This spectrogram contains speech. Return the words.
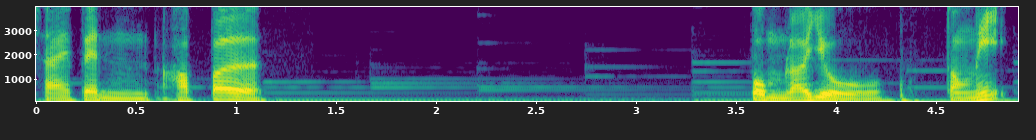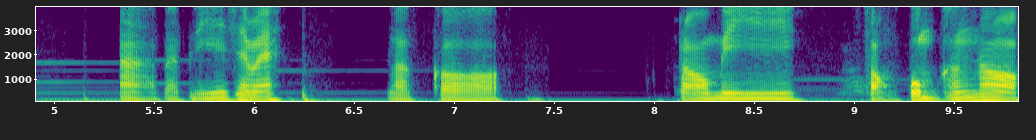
ใช้เป็นฮอปเปอร์ ปุ่มเราอยู่ตรงนี้ อ่า แบบนี้ใช่ไหม แล้วก็เรามีสองปุ่มข้างนอก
